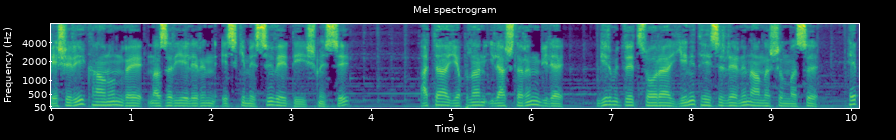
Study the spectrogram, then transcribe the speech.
beşeri kanun ve nazariyelerin eskimesi ve değişmesi, hatta yapılan ilaçların bile bir müddet sonra yeni tesirlerinin anlaşılması hep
